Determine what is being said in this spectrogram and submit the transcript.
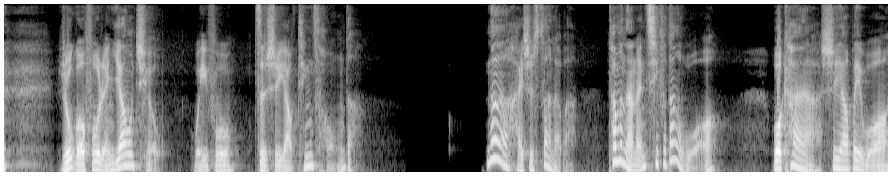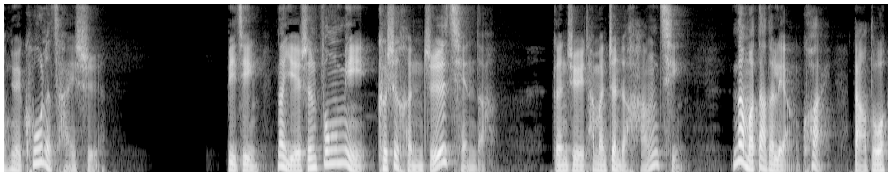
如果夫人要求，为夫自是要听从的。那还是算了吧，他们哪能欺负到我？我看啊，是要被我虐哭了才是。毕竟那野生蜂蜜可是很值钱的，根据他们镇的行情，那么大的两块，大多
